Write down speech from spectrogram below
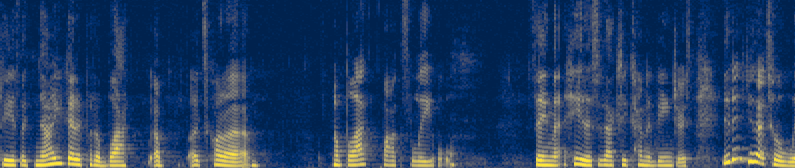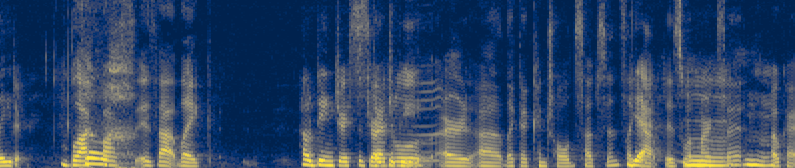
FDA is like, now you got to put a black, a, it's called a, a black box label, saying that hey, this is actually kind of dangerous. They didn't do that till later. black So- box is that like How dangerous the drug could be. or uh, like a controlled substance? Like Yeah. that is what marks it. Mhm. Okay.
